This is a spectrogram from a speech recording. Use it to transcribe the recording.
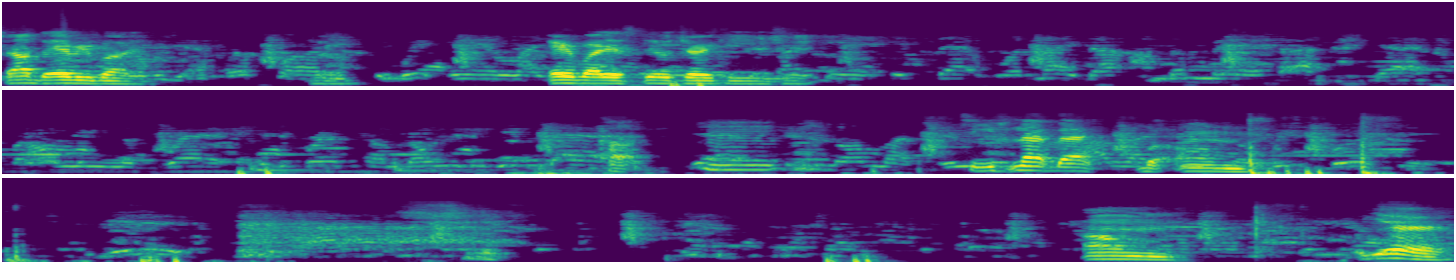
Shout out to everybody. Everybody that's still jerking and shit. Cut. Team snapback, but um, shit. Um, yeah,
